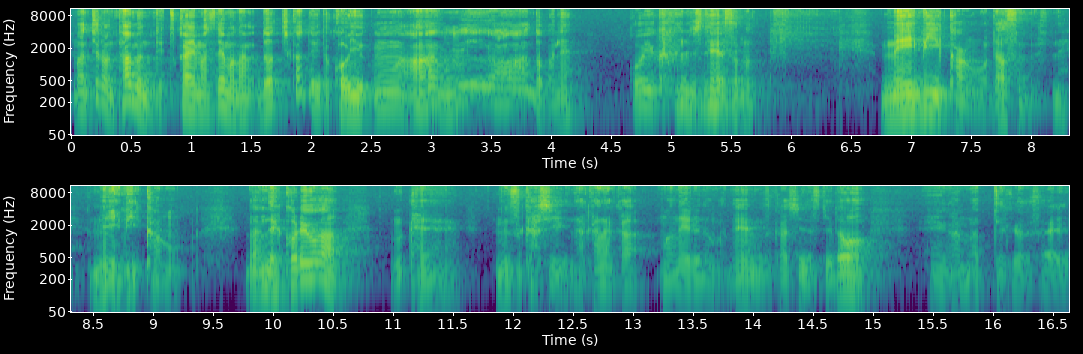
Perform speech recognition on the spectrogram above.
もちろん多分って使いますでもなんかどっちかというとこういう「うんあうんあ」とかねこういう感じでそのメイビー感を出すんですねメイビー感を。なんでこれは、えー、難しいなかなか真似るのもね難しいですけど、えー、頑張ってください。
